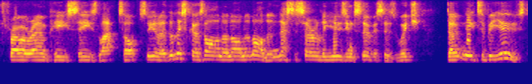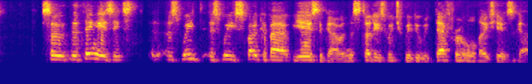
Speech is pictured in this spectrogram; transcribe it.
throw around PCs, laptops, you know, the list goes on and on and on, and necessarily using services which don't need to be used. So the thing is, it's as we as we spoke about years ago, and the studies which we did with DEFRA all those years ago,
